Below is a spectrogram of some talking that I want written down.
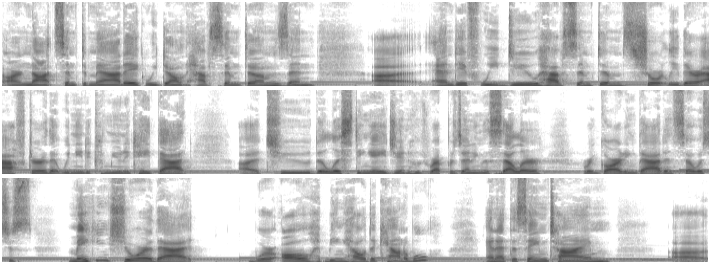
are not symptomatic. We don't have symptoms, and uh, and if we do have symptoms shortly thereafter, that we need to communicate that uh, to the listing agent who's representing the seller regarding that. And so it's just making sure that we're all being held accountable, and at the same time. Uh,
